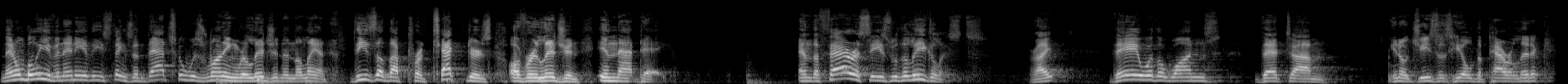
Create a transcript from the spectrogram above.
And they don't believe in any of these things. And that's who was running religion in the land. These are the protectors of religion in that day. And the Pharisees were the legalists, right? They were the ones that, um, you know, Jesus healed the paralytic.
